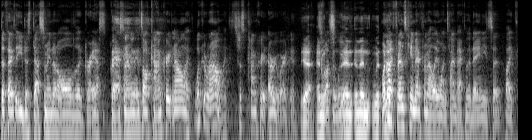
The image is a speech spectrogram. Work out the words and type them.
the fact that you just decimated all the grass, grass and everything. It's all concrete now. Like, look around. Like, it's just concrete everywhere, dude. Yeah, and It's fucking weird. and, and then with One of my friends came back from LA one time back in the day, and he said like,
